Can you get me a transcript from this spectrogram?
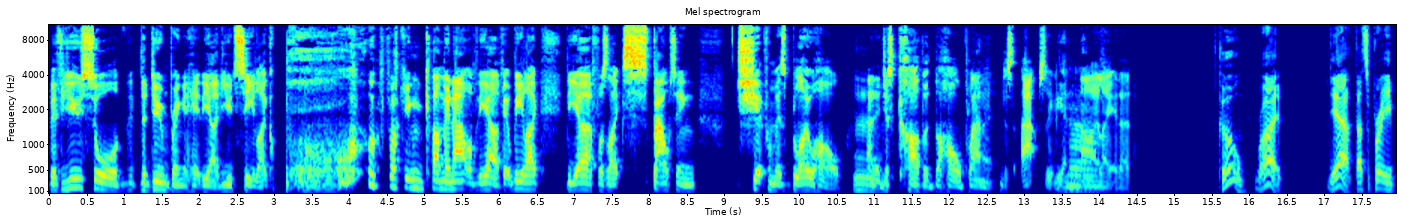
But if you saw the, the Doombringer hit the Earth, you'd see like fucking coming out of the Earth. It would be like the Earth was like spouting shit from its blowhole, and Hmm. it just covered the whole planet, and just absolutely Nice. annihilated it. Cool. Right. Yeah, that's a pretty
